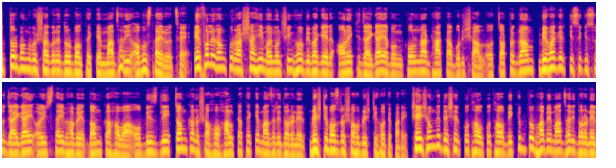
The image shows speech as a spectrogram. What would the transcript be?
উত্তর বঙ্গোপসাগরে দুর্বল থেকে মাঝারি অবস্থায় রয়েছে। এর ফলে রংপুর, রাজশাহী, ময়মনসিংহ বিভাগের অনেক জায়গায় এবং খুলনা, ঢাকা, বরিশাল ও চট্টগ্রাম বিভাগের কিছু কিছু জায়গায় অস্থায়ীভাবে দমকা হাওয়া ও বিজলি চমকানো সহ হালকা থেকে মাঝারি ধরনের বৃষ্টি, বজ্র সহ বৃষ্টি হতে পারে। সেই সঙ্গে দেশের কোথাও কোথাও বিক্ষিপ্তভাবে মাঝারি ধরনের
